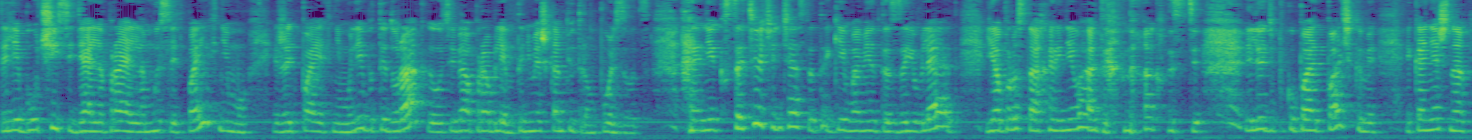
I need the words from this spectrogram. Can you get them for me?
Ты либо учись идеально правильно мыслить по-ихнему и жить по-ихнему, либо ты дурак, и у тебя проблемы, ты не умеешь компьютером пользоваться. Они, кстати, очень часто такие моменты заявляют, я просто охреневаю от их наглости, и люди покупают пачками. И, конечно,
